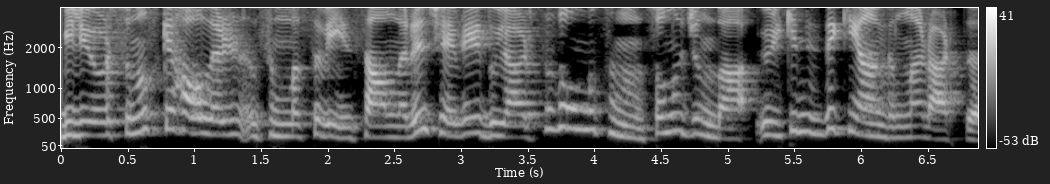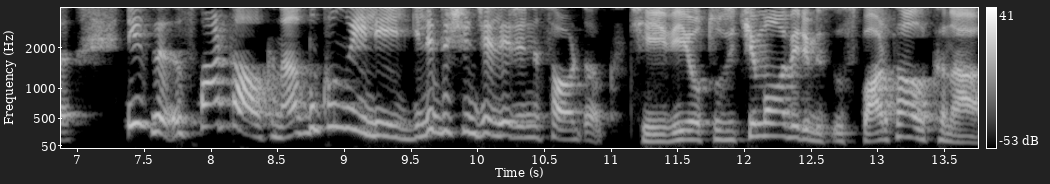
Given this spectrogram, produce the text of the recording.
Biliyorsunuz ki havaların ısınması ve insanların çevreye duyarsız olmasının sonucunda ülkemizdeki yangınlar arttı. Biz de Isparta halkına bu konuyla ilgili düşüncelerini sorduk. TV32 muhabirimiz Isparta halkına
